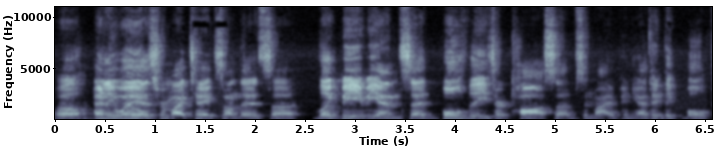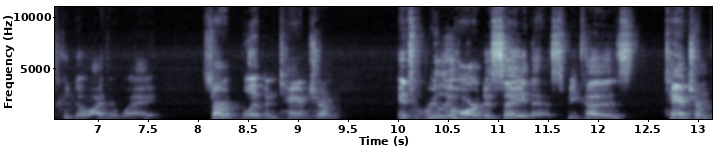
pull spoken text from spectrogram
Well, anyway, as for my takes on this, uh, like BBN said, both of these are toss ups, in my opinion. I think they both could go either way. Start with Blip and Tantrum. It's really hard to say this because Tantrum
